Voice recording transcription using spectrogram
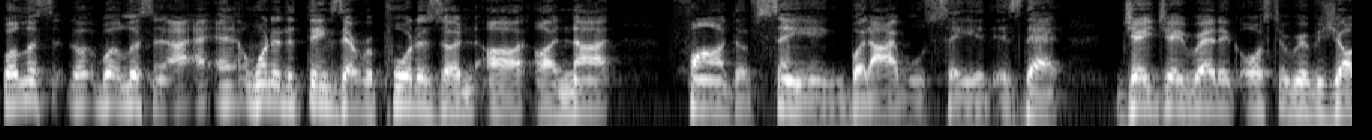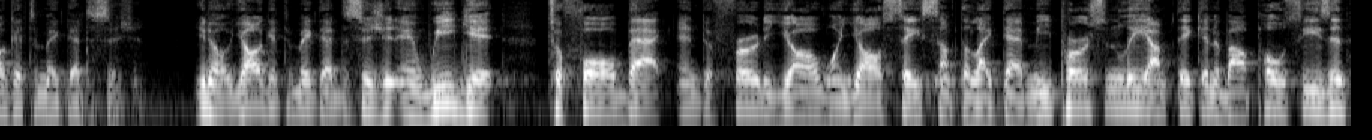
Well, listen. Well, listen. I, and one of the things that reporters are, are are not fond of saying, but I will say it, is that JJ Redick, Austin Rivers, y'all get to make that decision. You know, y'all get to make that decision, and we get to fall back and defer to y'all when y'all say something like that. Me personally, I'm thinking about postseason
